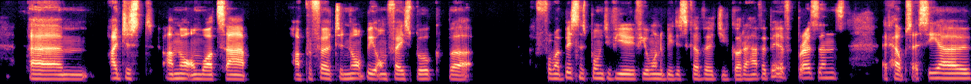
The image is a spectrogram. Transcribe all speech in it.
um, I just I'm not on WhatsApp. I prefer to not be on Facebook, but from a business point of view, if you want to be discovered, you've got to have a bit of presence. It helps SEO.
